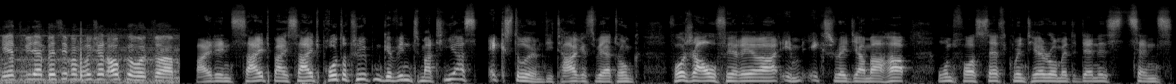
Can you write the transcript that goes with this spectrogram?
jetzt wieder ein bisschen vom Rückstand aufgeholt zu haben. Bei den Side-by-Side-Prototypen gewinnt Matthias Ekström die Tageswertung vor João Ferreira im X-Ray Yamaha und vor Seth Quintero mit Dennis Zenz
